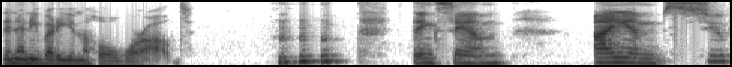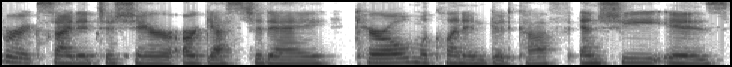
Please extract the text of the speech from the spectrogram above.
than anybody in the whole world Thanks, Sam. I am super excited to share our guest today, Carol McLennan Goodcuff, and she is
